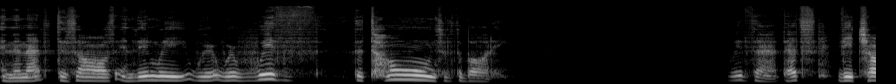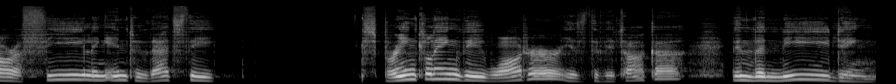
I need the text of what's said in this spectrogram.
and then that dissolves, and then we, we're, we're with the tones of the body. With that. That's vichara, feeling into. That's the sprinkling the water is the vitaka. Then the kneading,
